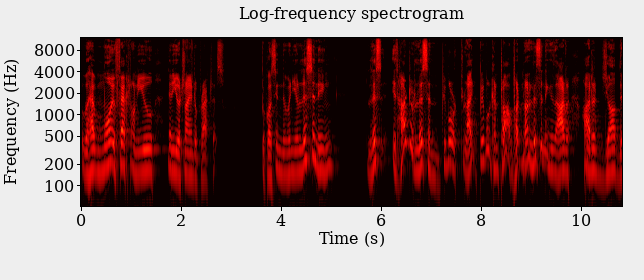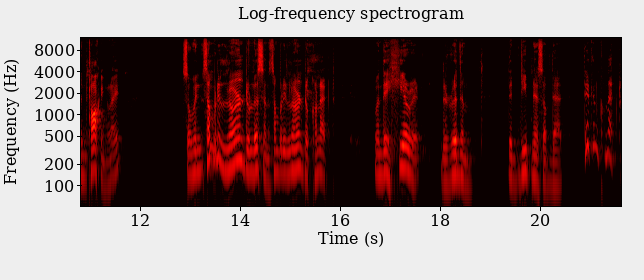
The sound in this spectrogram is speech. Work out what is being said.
will have more effect on you than you're trying to practice. Because the, when you're listening, listen, it's hard to listen. People like people can talk, but not listening is a harder, harder job than talking, right? So when somebody learned to listen, somebody learned to connect, when they hear it, the rhythm, the deepness of that, they can connect.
